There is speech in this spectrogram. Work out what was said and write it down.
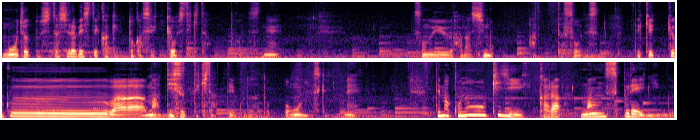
もうちょっと下調べして書けとか説教してきたとかですね。そういう話もったそうです。で結局は、まあ、ディスってきたっていうことだと思うんですけどもね。でまあこの記事からマンスプレーニングっ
